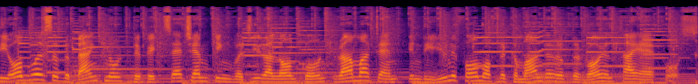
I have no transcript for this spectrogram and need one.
The obverse of the banknote depicts HM King Vajiralongkorn Rama 10 in the uniform of the commander of the Royal Thai Air Force.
